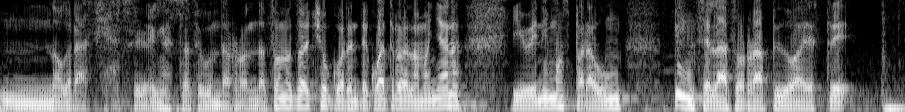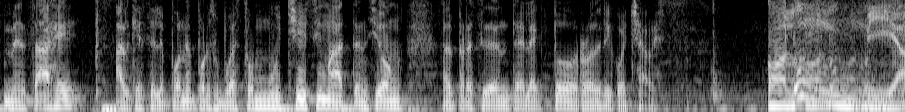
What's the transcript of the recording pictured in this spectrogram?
no gracias en esta segunda ronda. Son las 8.44 de la mañana y venimos para un pincelazo rápido a este mensaje al que se le pone por supuesto muchísima atención al presidente electo Rodrigo Chávez. Colombia.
